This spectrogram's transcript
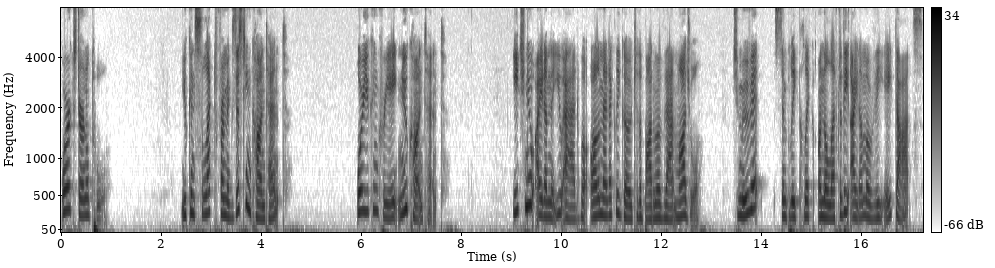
or external tool. You can select from existing content or you can create new content. Each new item that you add will automatically go to the bottom of that module. To move it, simply click on the left of the item over the eight dots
